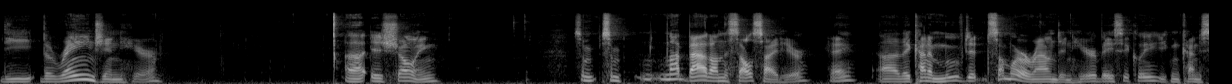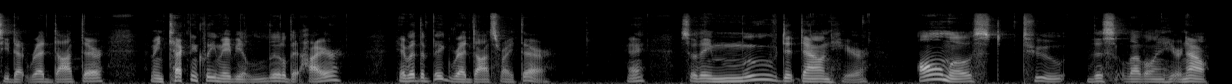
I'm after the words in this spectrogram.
The the range in here uh, is showing some some not bad on the sell side here okay? Uh, they kind of moved it somewhere around in here basically. You can kind of see that red dot there. I mean technically maybe a little bit higher. Okay but the big red dots right there okay? So they moved it down here almost to this level in here. Now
